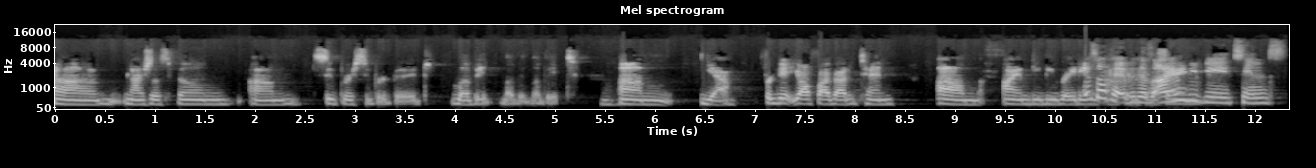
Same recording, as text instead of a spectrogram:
um, Nijla's film. Um, super, super good. Love it, love it, love it. Mhm. Um, yeah, forget y'all five out of 10. Um, IMDb rating. It's okay because saying. IMDb tends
